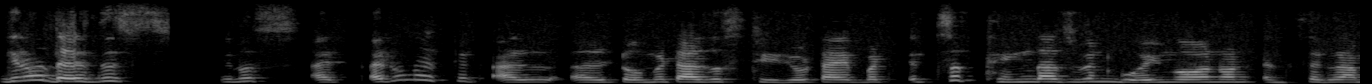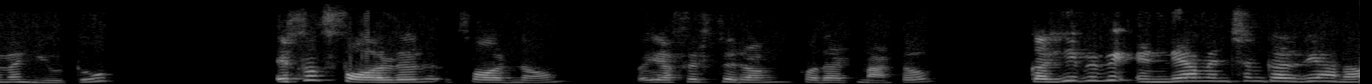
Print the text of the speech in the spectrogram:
you know, there's this, you know, s- I, I don't know if it, I'll, I'll term it as a stereotype, but it's a thing that's been going on on Instagram and YouTube. If a foreigner, foreigner या फिर फिरंग for that matter, कहीं पे भी इंडिया मेंशन कर दिया ना,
